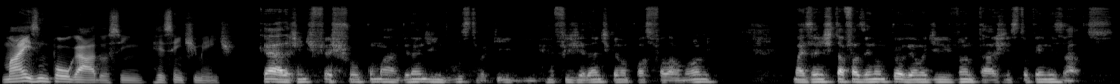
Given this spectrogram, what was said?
mais empolgado assim recentemente? Cara, a gente fechou com uma grande indústria aqui de refrigerante que eu não posso falar o nome mas a gente está fazendo um programa de vantagens tokenizados,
